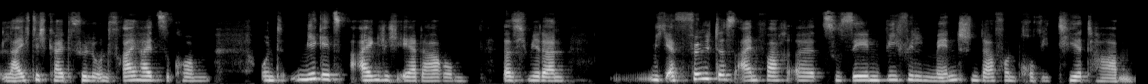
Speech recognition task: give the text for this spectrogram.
Leichtigkeit, Fülle und Freiheit zu kommen. Und mir geht es eigentlich eher darum, dass ich mir dann mich erfüllt es einfach äh, zu sehen, wie viele Menschen davon profitiert haben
